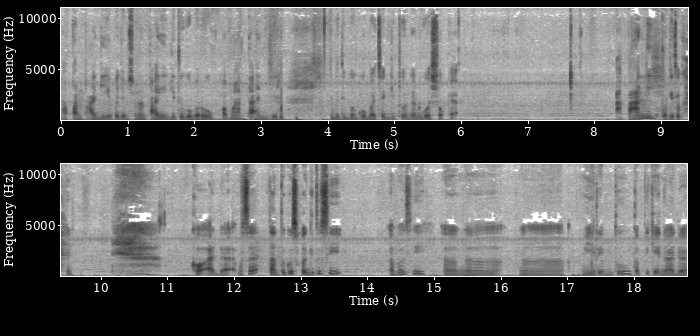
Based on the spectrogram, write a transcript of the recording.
8 pagi apa jam 9 pagi gitu gue baru buka mata anjir tiba-tiba gue baca gitu dan gue shock ya apa nih? Gitu kan. Kok ada maksudnya tante gue suka gitu sih apa sih e, nge, nge ngirim tuh tapi kayak nggak ada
